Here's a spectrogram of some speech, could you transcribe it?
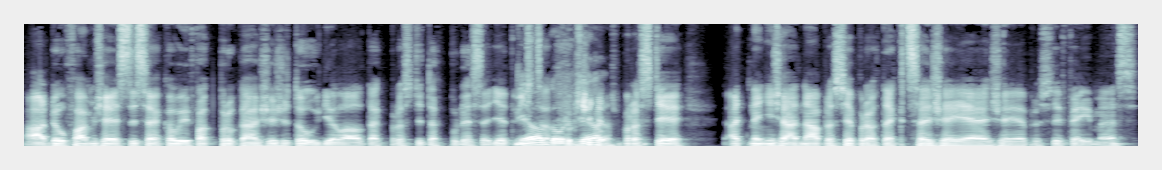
a doufám, že jestli se jako fakt prokáže, že to udělal, tak prostě tak bude sedět, víš Jo, co? Ať prostě, ať není žádná prostě protekce, že je, že je prostě famous.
